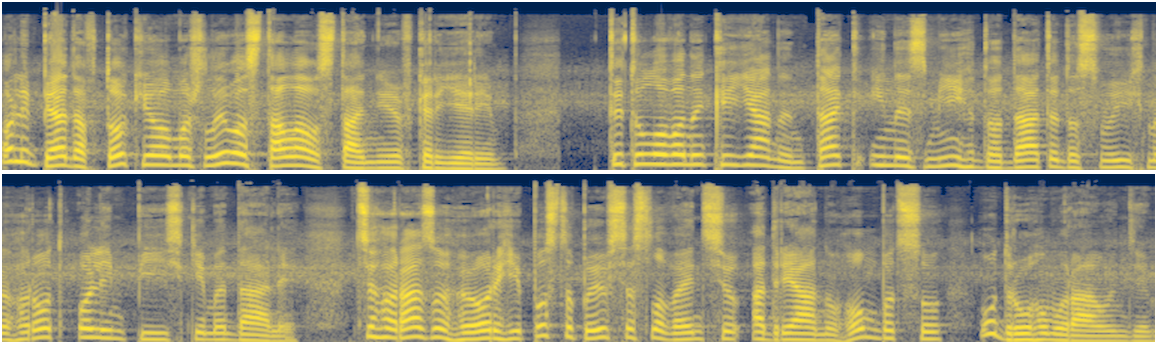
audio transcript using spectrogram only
Олімпіада в Токіо, можливо, стала останньою в кар'єрі. Титулований киянин так і не зміг додати до своїх нагород олімпійські медалі. Цього разу Георгій поступився словенцю Адріану Гомбоцу у другому раунді.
